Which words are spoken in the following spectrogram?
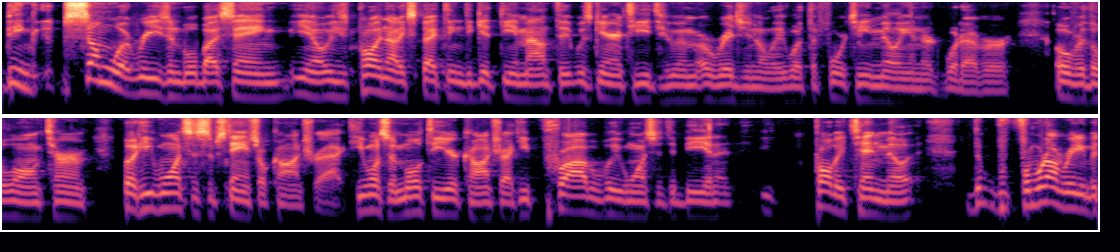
being somewhat reasonable by saying, you know, he's probably not expecting to get the amount that was guaranteed to him originally, what the 14 million or whatever over the long term, but he wants a substantial contract. He wants a multi-year contract. He probably wants it to be in a, probably 10 million. From what I'm reading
